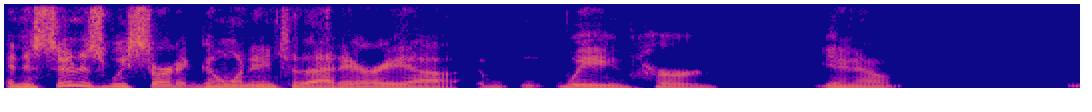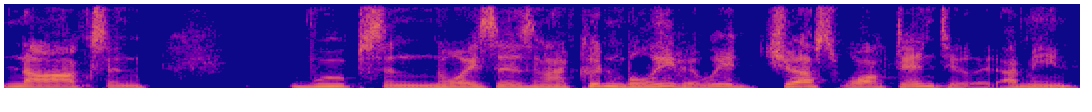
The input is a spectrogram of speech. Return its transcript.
And as soon as we started going into that area, we heard you know, knocks and whoops and noises, and I couldn't believe it. We had just walked into it. I mean, mm.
